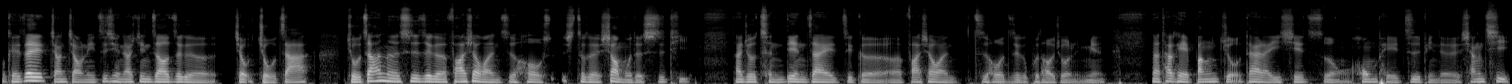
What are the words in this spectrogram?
？OK，在讲搅泥之前，要先知道这个酒酒渣。酒渣呢是这个发酵完之后，这个酵母的尸体，那就沉淀在这个呃发酵完之后的这个葡萄酒里面。那它可以帮酒带来一些这种烘焙制品的香气，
